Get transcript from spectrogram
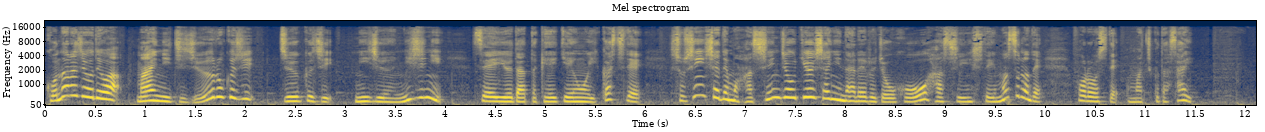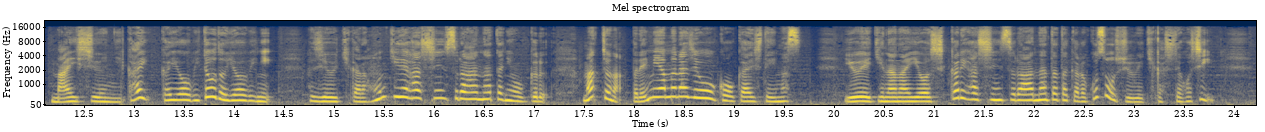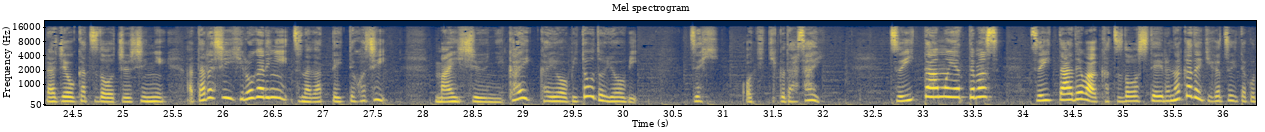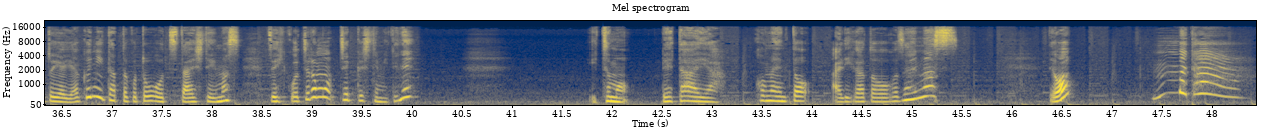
このラジオでは毎日16時19時22時に声優だった経験を生かして初心者でも発信上級者になれる情報を発信していますのでフォローしてお待ちください。毎週2回火曜日と土曜日に藤雪から本気で発信するあなたに送るマッチョなプレミアムラジオを公開しています。有益な内容をしっかり発信するあなただからこそ収益化してほしい。ラジオ活動を中心に新しい広がりにつながっていってほしい。毎週2回火曜日と土曜日ぜひお聴きください。ツイッターもやってます。ツイッターでは活動している中で気がついたことや役に立ったことをお伝えしています。ぜひこちらもチェックしてみてね。いつもレターやコメントありがとうございます。では、また!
